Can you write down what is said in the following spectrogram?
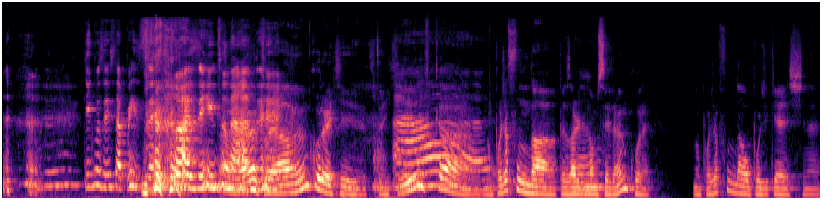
O que, que você está pensando assim do ah, nada? É a âncora aqui. Tu tem que ah, ficar. Não pode afundar, apesar não. de não ser âncora, não pode afundar o podcast, né?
